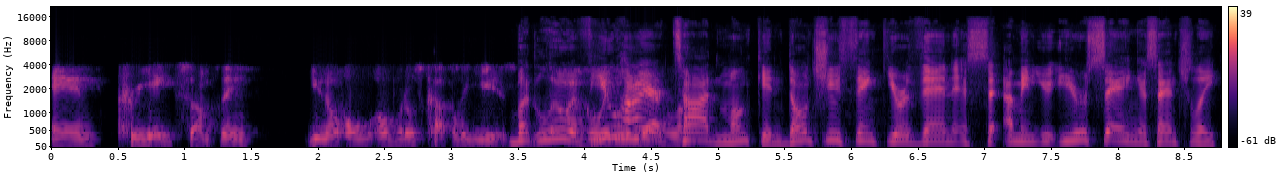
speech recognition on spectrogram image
and create something. You know, over, over those couple of years. But Lou, if you ahead and leave hire. Todd Monken, don't you think you're then? I mean, you- you're saying essentially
